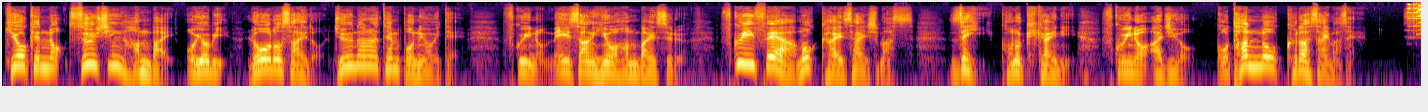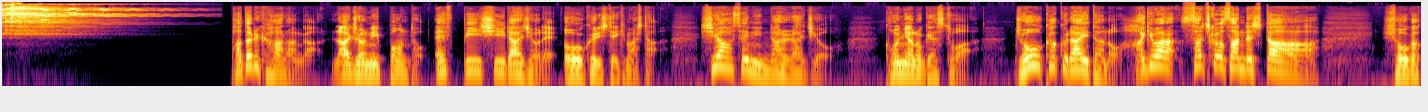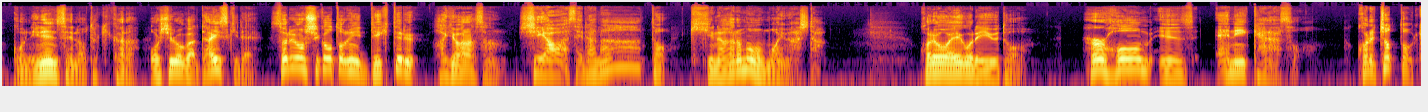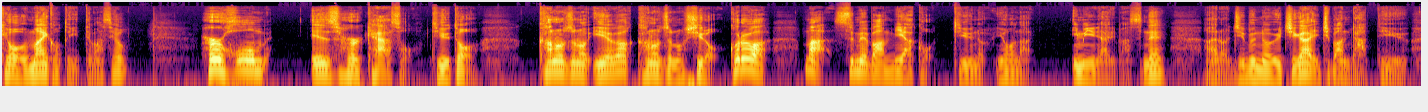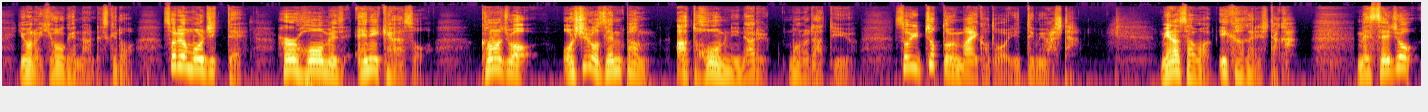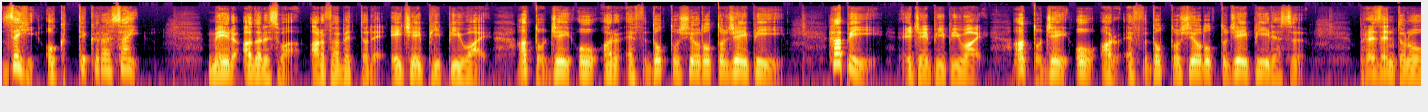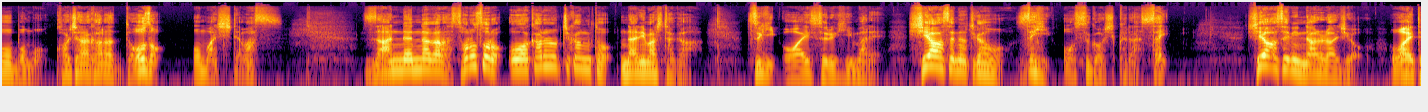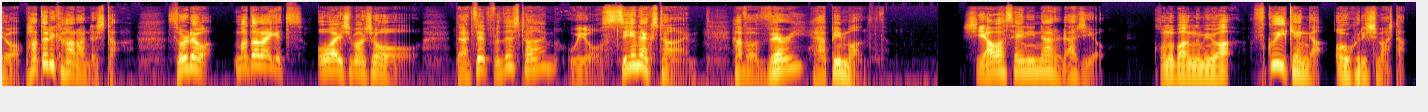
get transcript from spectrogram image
崎陽軒の通信販売及びロードサイド17店舗において福井の名産品を販売する福井フェアも開催します。ぜひこの機会に福井の味をご堪能くださいませ。パトリック・ハーランがラジオ日本と FPC ラジオでお送りしてきました。幸せになるラジオ。今夜のゲストは上角ライターの萩原幸子さんでした。小学校2年生の時からお城が大好きでそれを仕事にできてる萩原さん。幸せだなぁと聞きながらも思いました。これを英語で言うと Her home is any castle これちょっと今日うまいこと言ってますよ。Her home is her castle っていうと彼女の家は彼女の城。これはまあ住めば都っていうような意味になりますね。あの自分の家が一番だっていうような表現なんですけどそれをもじって Her home is any castle 彼女はお城全般アットホームになるものだというそういうちょっとうまいことを言ってみました。皆さんはいかがでしたか？メッセージをぜひ送ってください。メールアドレスはアルファベットで happy あと jorf.co.jp happy happy あと jorf.co.jp です。プレゼントの応募もこちらからどうぞお待ちしてます残念ながらそろそろお別れの時間となりましたが次お会いする日まで幸せな時間をぜひお過ごしください幸せになるラジオお相手はパトリック・ハーランでしたそれではまた来月お会いしましょう That's it for this time. We will see you next time. Have a very happy month. 幸せになるラジオこの番組は福井県がお送りしました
